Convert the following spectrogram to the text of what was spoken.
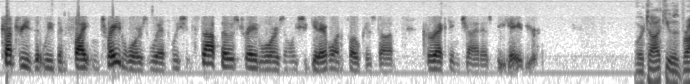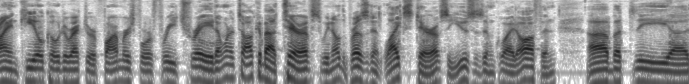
countries that we've been fighting trade wars with. We should stop those trade wars, and we should get everyone focused on correcting China's behavior. We're talking with Brian Kuehl, co-director of Farmers for Free Trade. I want to talk about tariffs. We know the president likes tariffs; he uses them quite often. Uh, but the uh,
